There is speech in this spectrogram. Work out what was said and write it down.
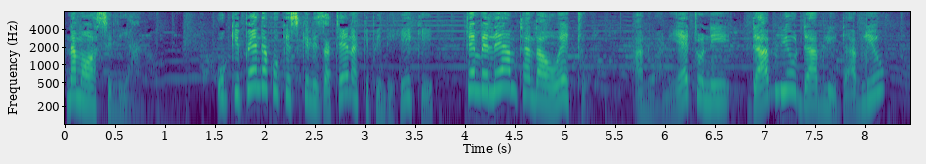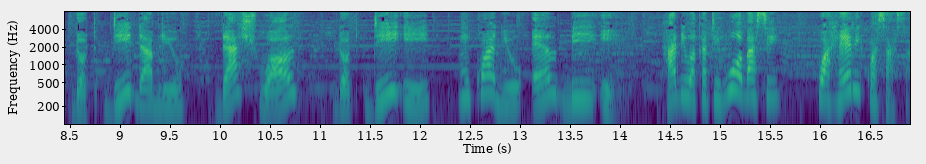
na mawasiliano. Ukipenda kukisikiliza tena kipindi hiki, tembelea mtandao wetu. Anwani yetu ni www.dw-world.de mkwaju lbe. Hadi wakati huo basi, kwa heri kwa sasa.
